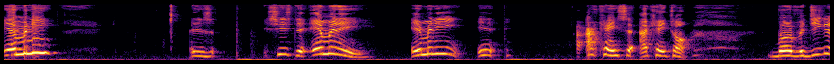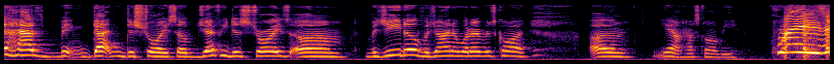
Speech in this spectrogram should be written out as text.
Emily is she's the Emily. Emily. I can't say I can't talk. But Vegeta has been gotten destroyed. So Jeffy destroys um Vegeta, vagina, whatever it's called, um yeah, that's gonna be crazy.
